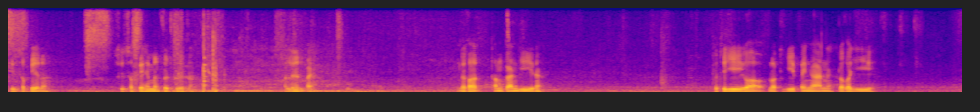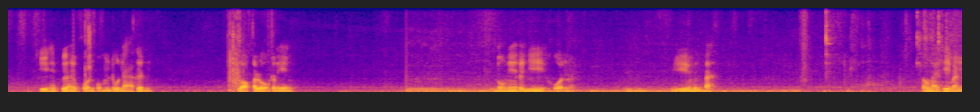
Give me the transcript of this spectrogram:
ฉีดสเปรย์นะฉีด สเปรย์ให้มันฝืดๆนะมันเลื่อนไป แล้วก็ทำการยีนะเราจะยีก็เราจะยีไปงานแล้วก็ยียีให้เพื่อให้โคนผมดูหนาขึ้น หลอกกระโหลกตัวเอง ตรงนี้ก็ยีโคนยีขึ้นไป ตรงไหนที่มัน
